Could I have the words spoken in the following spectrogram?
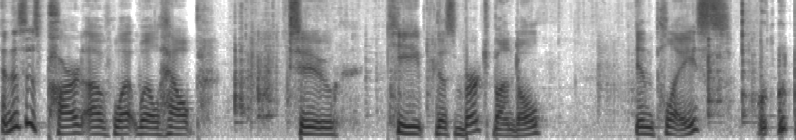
And this is part of what will help to keep this birch bundle in place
